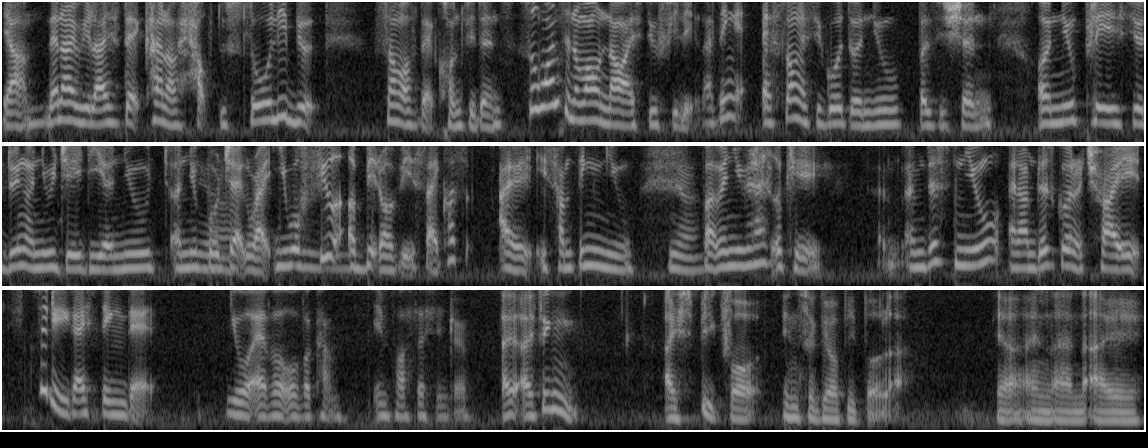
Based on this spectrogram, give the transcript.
Yeah. Then I realized that kind of helped to slowly build some of that confidence. So once in a while now I still feel it. I think as long as you go to a new position a new place, you're doing a new JD, a new a new Yeah. project, right? You will mm. feel a bit of it. It's like cause I it's something new. Yeah. But when you realize, okay, I'm, I'm just new and I'm just going to try it. So do you guys think that you will ever overcome imposter syndrome? I, I think I speak for insecure people lah. Yeah, and, and I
